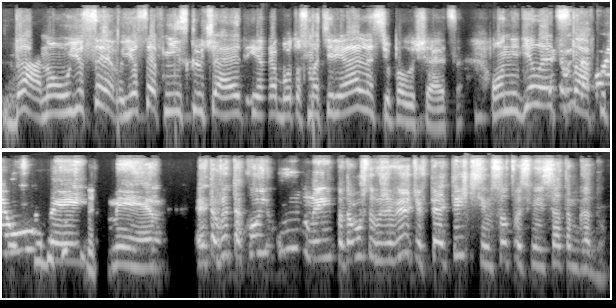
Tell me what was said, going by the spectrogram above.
Да, но у Юсеф, Юсеф не исключает и работу с материальностью, получается. Он не делает Это ставку. Вы такой умный, мир. Это вы такой умный, потому что вы живете в 5780 году.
